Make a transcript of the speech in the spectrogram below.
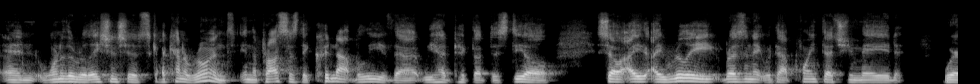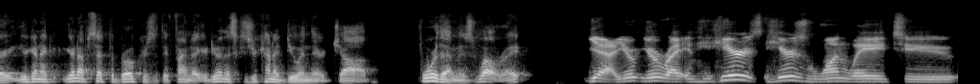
And one of the relationships got kind of ruined in the process. They could not believe that we had picked up this deal. So I, I really resonate with that point that you made where you're gonna you're gonna upset the brokers if they find out you're doing this because you're kind of doing their job for them as well, right? Yeah, you're you're right. And here's here's one way to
